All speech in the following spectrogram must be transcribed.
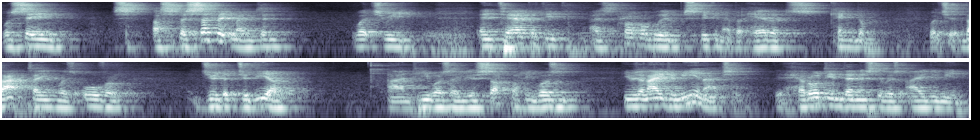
was saying a specific mountain, which we interpreted as probably speaking about Herod's kingdom, which at that time was over Judea, and he was a usurper. He wasn't. He was an Idumean actually. The Herodian dynasty was Idumean.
